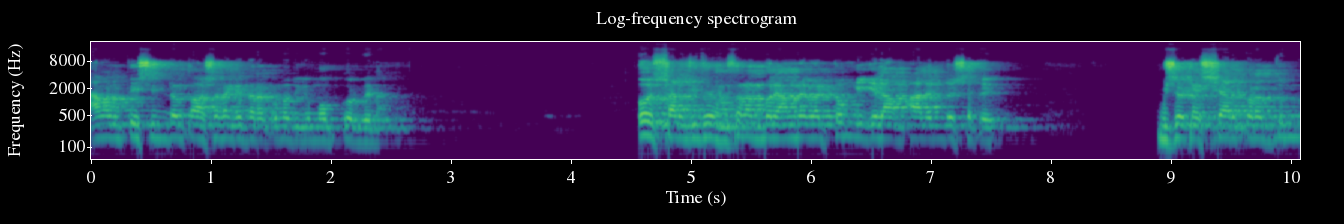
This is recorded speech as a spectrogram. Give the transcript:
আমাদের তো সিদ্ধান্ত আসার আগে তারা কোনো দিকে মুভ করবে না। ও সার্জিসের হাসানাত বলে, আমরা এবার টঙ্গি গেলাম আলেমদের সাথে। বিষয়টা শেয়ার করার জন্য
